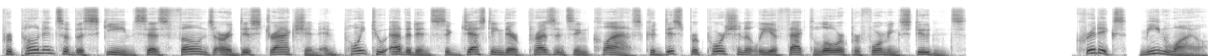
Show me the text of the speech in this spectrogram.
Proponents of the scheme says phones are a distraction and point to evidence suggesting their presence in class could disproportionately affect lower performing students. Critics, meanwhile,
